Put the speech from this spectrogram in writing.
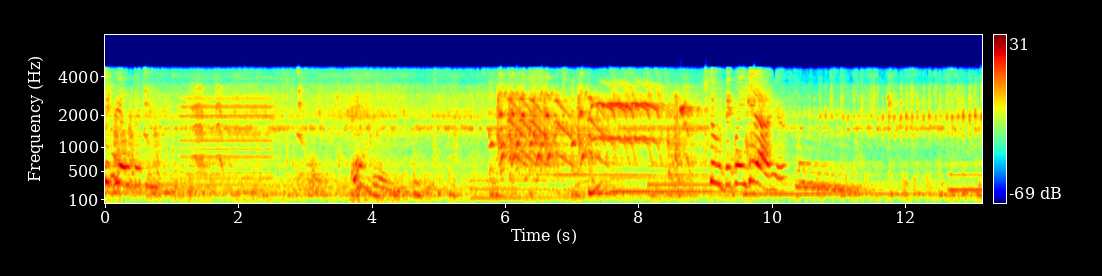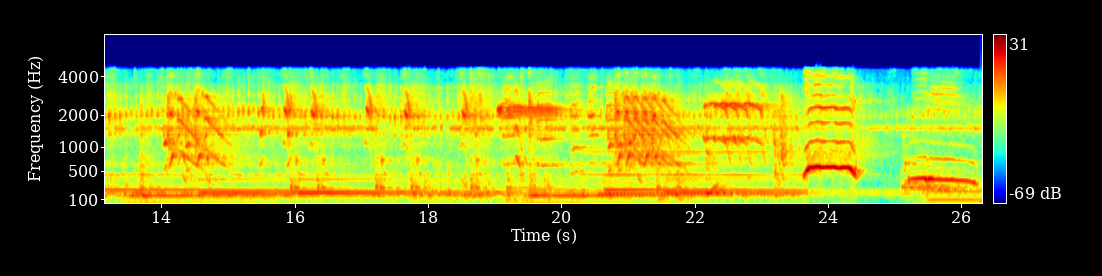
Take me out, Stupid big Wayne, get out of here. Yay! Greetings.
